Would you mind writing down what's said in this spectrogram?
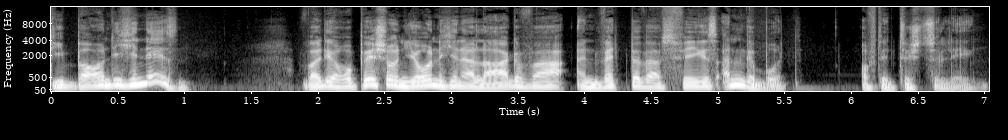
Die bauen die Chinesen. Weil die Europäische Union nicht in der Lage war, ein wettbewerbsfähiges Angebot auf den Tisch zu legen.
